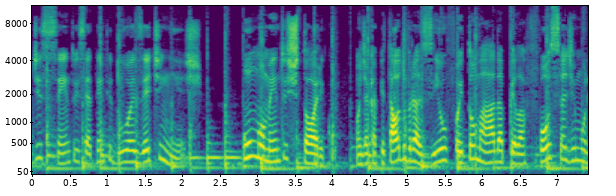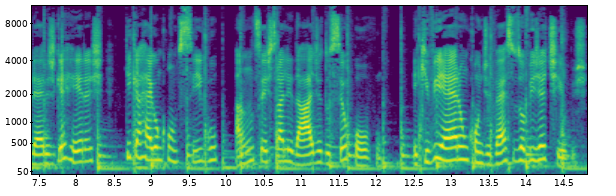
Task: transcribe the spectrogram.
de 172 etnias. Um momento histórico, onde a capital do Brasil foi tomada pela força de mulheres guerreiras que carregam consigo a ancestralidade do seu povo e que vieram com diversos objetivos,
